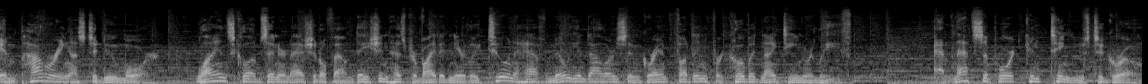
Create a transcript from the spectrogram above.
Empowering us to do more Lions Clubs International Foundation has provided nearly $2.5 million in grant funding for COVID 19 relief. And that support continues to grow.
